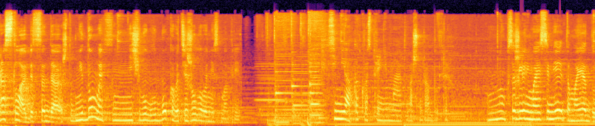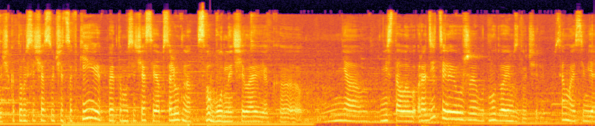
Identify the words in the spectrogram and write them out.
расслабиться, да, чтобы не думать, ничего глубокого, тяжелого не смотреть. Семья как воспринимает вашу работу? Ну, к сожалению, моя семья – это моя дочь, которая сейчас учится в Киеве, поэтому сейчас я абсолютно свободный человек. Э, У меня не стало родителей уже, вот мы вдвоем с дочерью, вся моя семья.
